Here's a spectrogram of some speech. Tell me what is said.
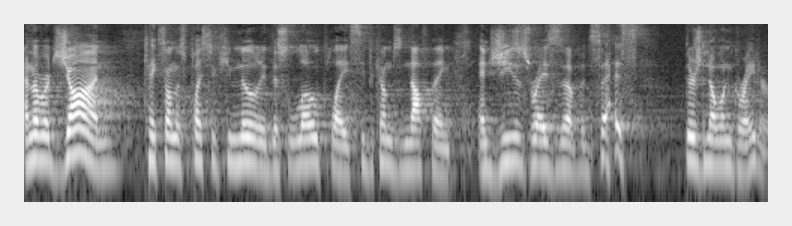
In other words, John takes on this place of humility, this low place. He becomes nothing. And Jesus raises up and says, There's no one greater.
